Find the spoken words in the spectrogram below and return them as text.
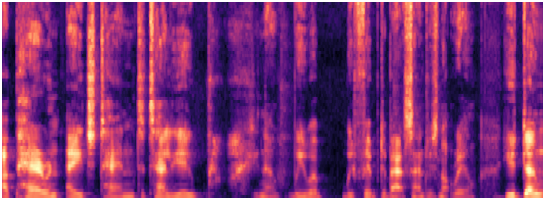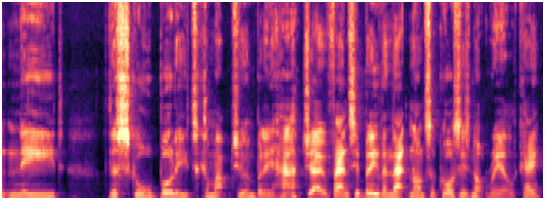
a parent age ten to tell you, you know, we were we fibbed about Santa. It's not real. You don't need the school bully to come up to you and bully, ha, Joe, fancy believing that nonsense. Of course, he's not real. Okay,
